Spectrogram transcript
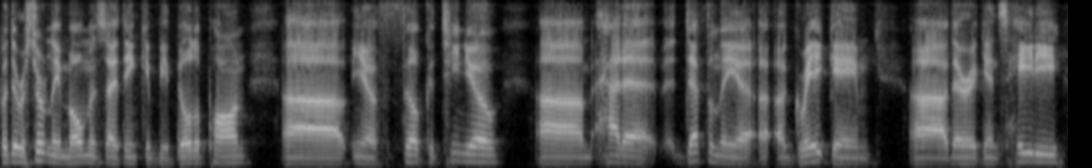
but there were certainly moments I think can be built upon. Uh, you know, Philip Coutinho um, had a definitely a, a great game uh, there against Haiti.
